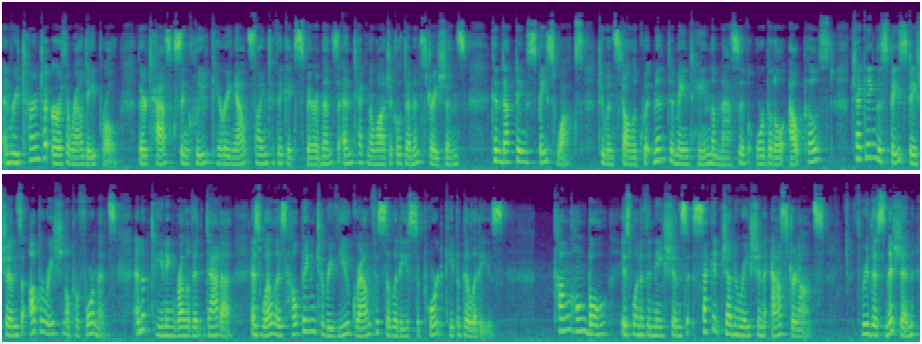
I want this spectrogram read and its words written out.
and return to Earth around April. Their tasks include carrying out scientific experiments and technological demonstrations, conducting spacewalks to install equipment to maintain the massive orbital outpost, checking the space station's operational performance, and obtaining relevant data, as well as helping to review ground facilities support capabilities. Tang Hongbo is one of the nation's second generation astronauts. Through this mission,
